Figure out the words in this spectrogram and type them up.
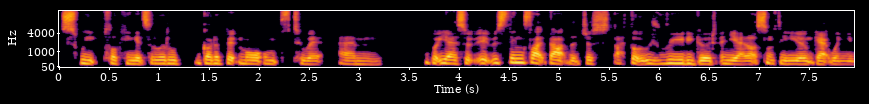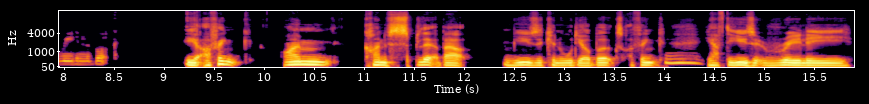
sweet plucking it's a little got a bit more oomph to it um but yeah so it was things like that that just i thought it was really good and yeah that's something you don't get when you're reading the book Yeah, I think I'm kind of split about music in audiobooks. I think Mm. you have to use it really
